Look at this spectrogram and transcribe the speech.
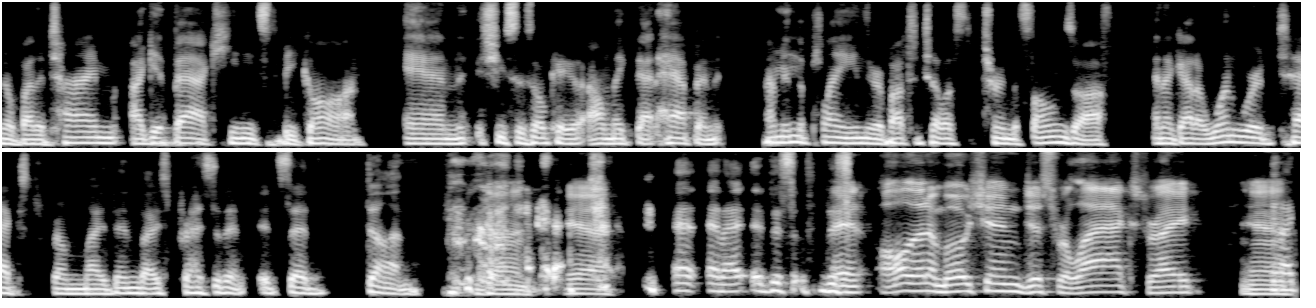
you know, by the time I get back, he needs to be gone. And she says, okay, I'll make that happen. I'm in the plane. They're about to tell us to turn the phones off. And I got a one word text from my then vice president. It said, done. Done. Yeah. And, and I, this, this, And all that emotion, just relaxed, right? and I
